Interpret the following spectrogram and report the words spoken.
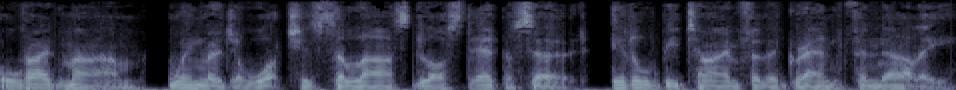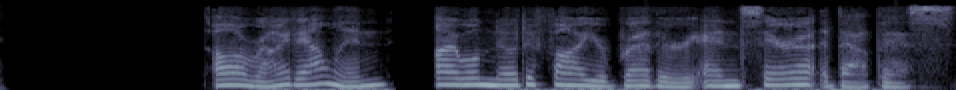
Alright mom, when Roger watches the last lost episode, it'll be time for the grand finale. All right, Alan, I will notify your brother and Sarah about this.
